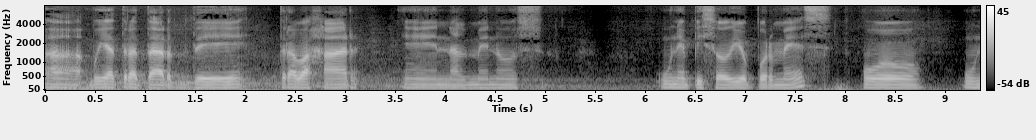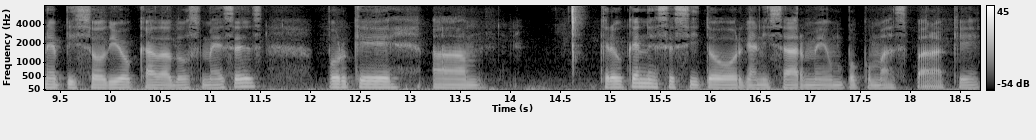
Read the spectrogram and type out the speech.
uh, voy a tratar de trabajar en al menos un episodio por mes o un episodio cada dos meses porque um, creo que necesito organizarme un poco más para que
